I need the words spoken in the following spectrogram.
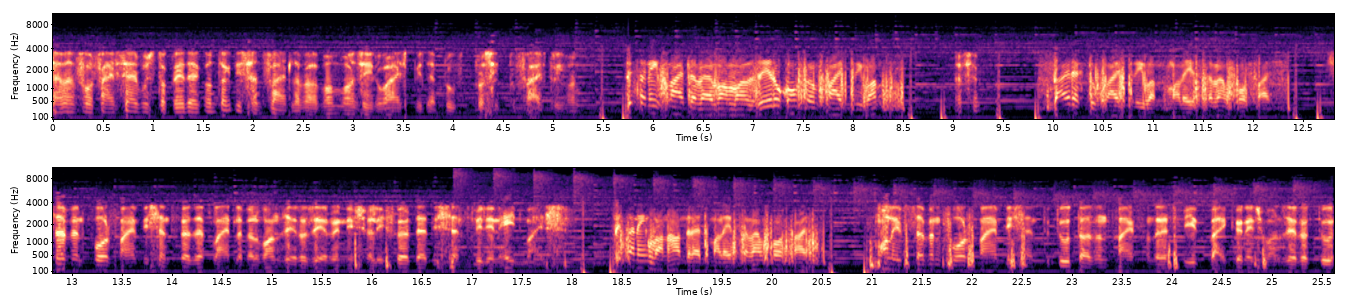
745 Serbustock, radar contact, descent flight level 110, high speed approved, proceed to 531. Descending flight level 110, confirm 531. FM. Direct to 531, Malay 745. 745 descent further flight level 100 initially, further descent within 8 miles. Descending 100, Malay 745. Malay 745, descent to 2500 feet by Koenig 1029.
